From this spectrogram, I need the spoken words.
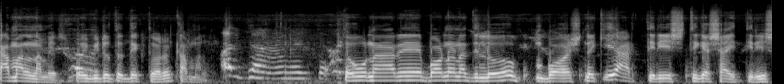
কামাল নামের। ওই ভিডিওতে দেখতে পারেন কামাল। তো ওনারে বর্ণনা দিল বয়স নাকি আটত্রিশ থেকে সাঁত্রিশ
